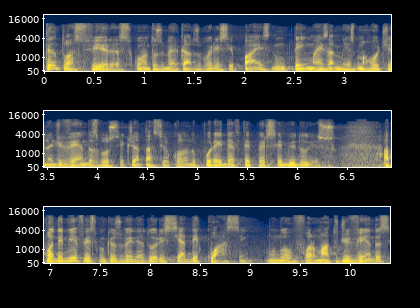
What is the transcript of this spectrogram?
Tanto as feiras quanto os mercados municipais não têm mais a mesma rotina de vendas. Você que já está circulando por aí deve ter percebido isso. A pandemia fez com que os vendedores se adequassem no novo formato de vendas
